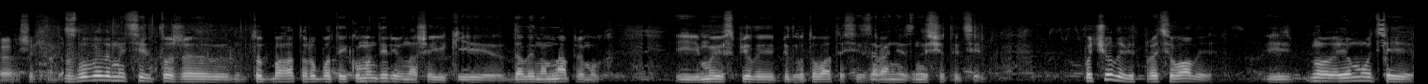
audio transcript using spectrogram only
е, шахіда. Зловили ми ціль теж. Тут багато роботи і командирів наших, які дали нам напрямок, і ми встигли підготуватися і зарані знищити ціль. Почули, відпрацювали. І ну, емоції,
